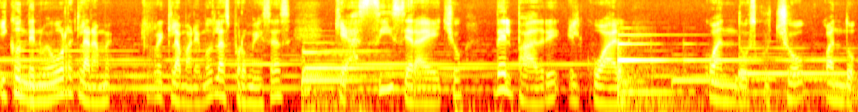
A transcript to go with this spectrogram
Y con de nuevo reclamaremos las promesas que así será hecho del Padre, el cual cuando escuchó, cuando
